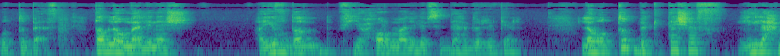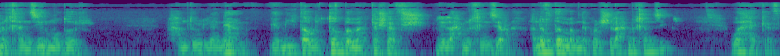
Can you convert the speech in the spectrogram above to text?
والطب أثبت. طب لو ما قالناش هيفضل في حرمة للبس الذهب للرجاله لو الطب اكتشف ليه لحم الخنزير مضر الحمد لله نعمة. جميل. طب الطب ما اكتشفش ليه لحم الخنزير؟ هنفضل ما بناكلش لحم خنزير؟ وهكذا.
